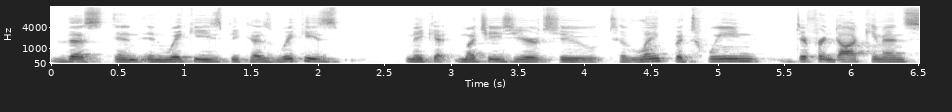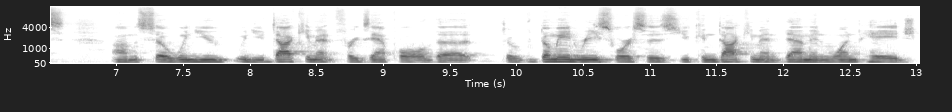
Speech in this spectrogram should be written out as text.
this in, in wikis because wikis make it much easier to to link between different documents. Um, so when you when you document, for example, the, the domain resources, you can document them in one page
